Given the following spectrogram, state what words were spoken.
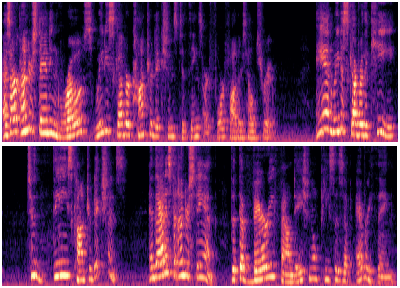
As our understanding grows, we discover contradictions to things our forefathers held true. And we discover the key to these contradictions. And that is to understand that the very foundational pieces of everything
